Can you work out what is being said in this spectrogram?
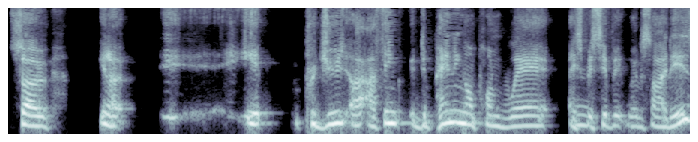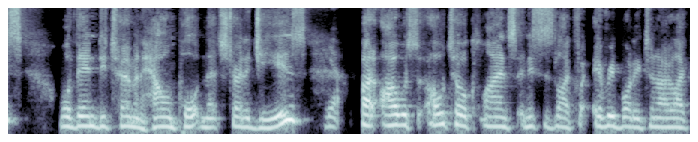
so you know, it, it produce. I think depending upon where a mm. specific website is, will then determine how important that strategy is. Yeah. But I was I will tell clients, and this is like for everybody to know, like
